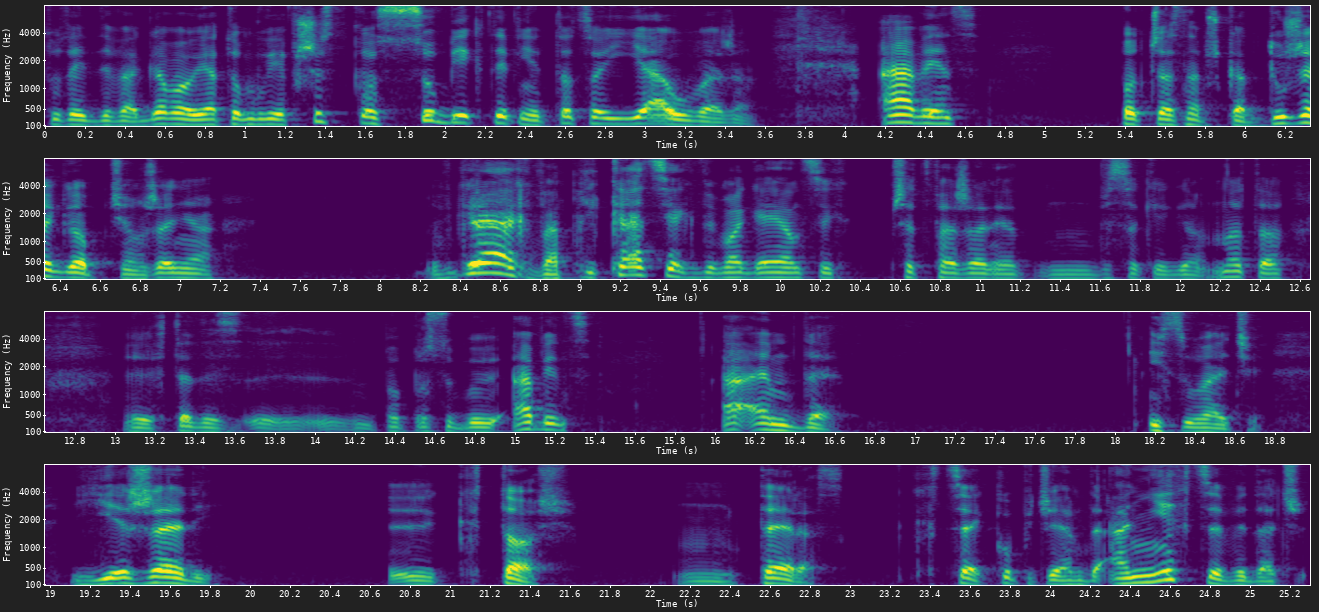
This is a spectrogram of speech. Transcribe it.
tutaj dywagował, ja to mówię wszystko subiektywnie, to co ja uważam. A więc podczas na przykład dużego obciążenia w grach, w aplikacjach wymagających przetwarzania mm, wysokiego, no to y, wtedy y, po prostu były. A więc AMD. I słuchajcie, jeżeli y, ktoś teraz chce kupić AMD, a nie chce wydać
